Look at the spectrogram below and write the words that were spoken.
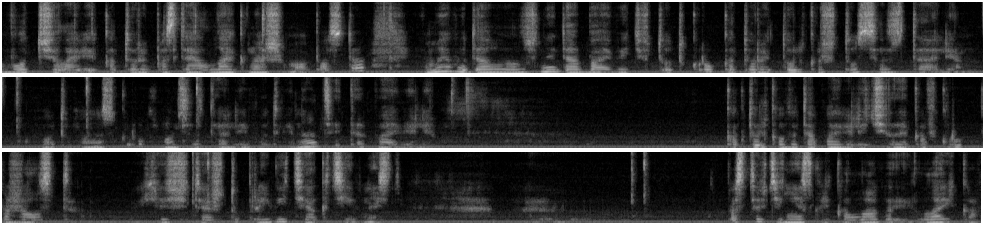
вот человек, который поставил лайк нашему посту, и мы его должны добавить в тот круг, который только что создали. Вот у нас круг, мы создали его 12, добавили. Как только вы добавили человека в круг, пожалуйста, я считаю, что проявите активность. Поставьте несколько лайков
